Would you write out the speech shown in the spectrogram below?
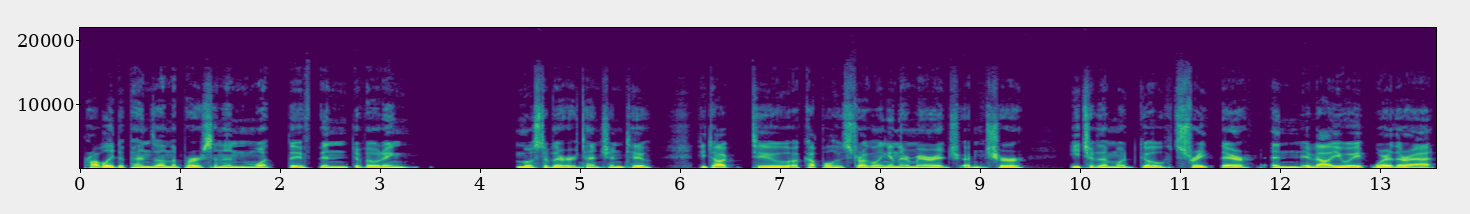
Probably depends on the person and what they've been devoting most of their attention to. If you talk to a couple who's struggling in their marriage, I'm sure each of them would go straight there and evaluate where they're at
